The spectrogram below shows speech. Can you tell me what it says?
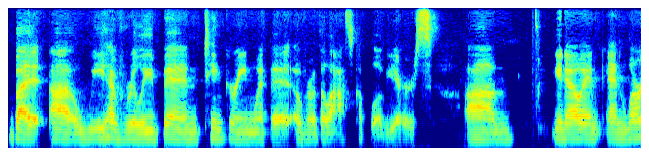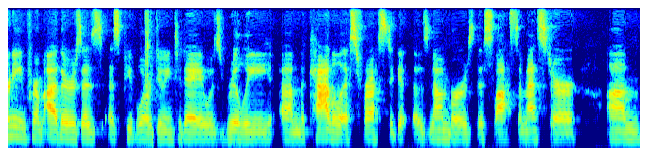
but uh, we have really been tinkering with it over the last couple of years. Um, you know, and, and learning from others as, as people are doing today was really um, the catalyst for us to get those numbers this last semester. Um,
